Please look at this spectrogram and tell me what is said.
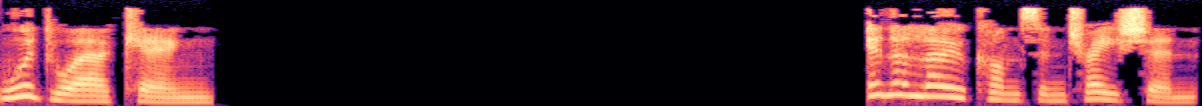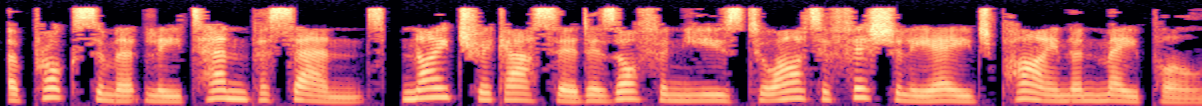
Woodworking In a low concentration approximately 10%, nitric acid is often used to artificially age pine and maple.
